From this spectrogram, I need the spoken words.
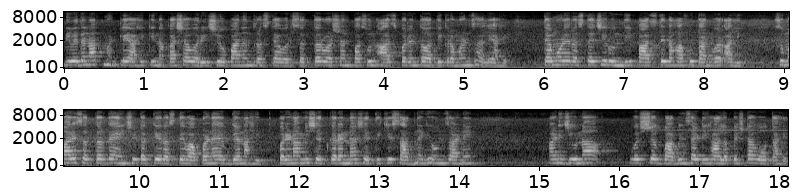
निवेदनात म्हटले आहे की नकाशावरील शिवपानंद रस्त्यावर सत्तर वर्षांपासून आजपर्यंत अतिक्रमण झाले आहे. त्यामुळे रस्त्याची रुंदी पाच ते दहा फुटांवर आली. सुमारे सत्तर ते ऐंशी टक्के रस्ते वापरण्यायोग्य नाहीत. परिणामी शेतकऱ्यांना शेतीची साधने घेऊन जाणे आणि जीवना आवश्यक बाबींसाठी हा लपेष्टा होत आहेत.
